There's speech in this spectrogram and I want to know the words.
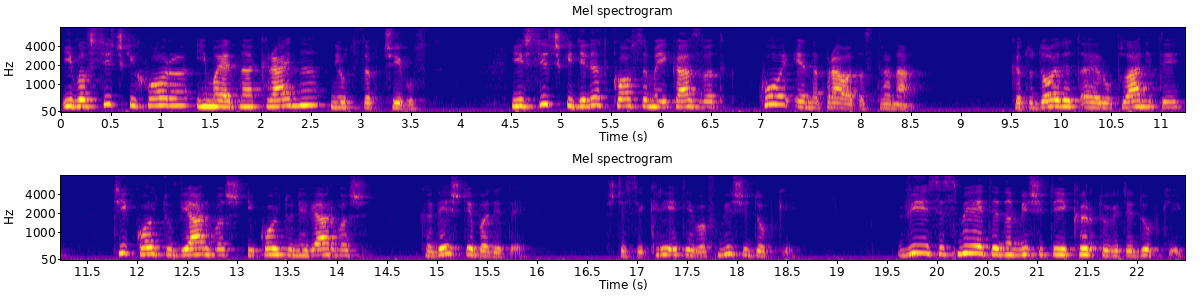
И във всички хора има една крайна неотстъпчивост. И всички делят косама и казват, кой е на правата страна. Като дойдат аеропланите, ти, който вярваш и който не вярваш, къде ще бъдете? Ще се криете в миши дубки. Вие се смеете на мишите и къртовите дубки.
